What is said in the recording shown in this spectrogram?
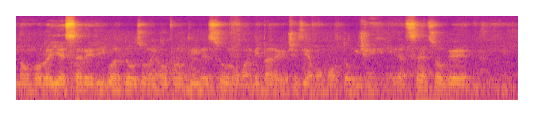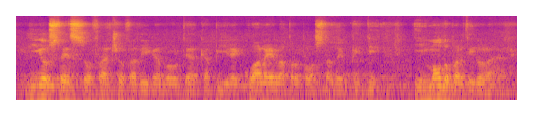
Non vorrei essere riguardoso nei confronti di nessuno, ma mi pare che ci siamo molto vicini, nel senso che io stesso faccio fatica a volte a capire qual è la proposta del PD, in modo particolare.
